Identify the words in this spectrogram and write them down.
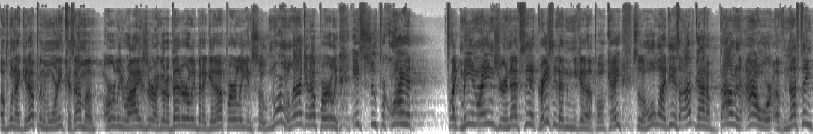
of when I get up in the morning, because I'm an early riser, I go to bed early, but I get up early. And so, normally when I get up early, it's super quiet. It's like me and Ranger, and that's it. Gracie doesn't even get up, okay? So the whole idea is I've got about an hour of nothing.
